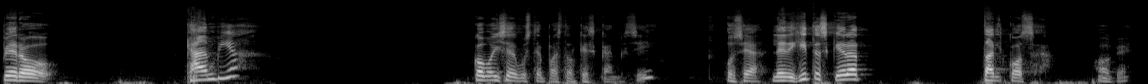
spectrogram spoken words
Pero, ¿cambia? ¿Cómo dice usted, pastor, que es cambio? ¿Sí? O sea, le dijiste que era tal cosa. Okay.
